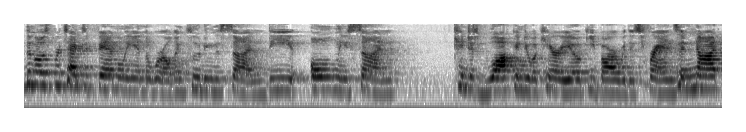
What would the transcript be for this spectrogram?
the most protected family in the world, including the son, the only son, can just walk into a karaoke bar with his friends and not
